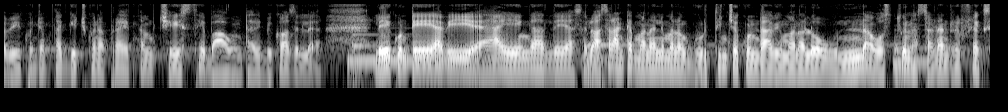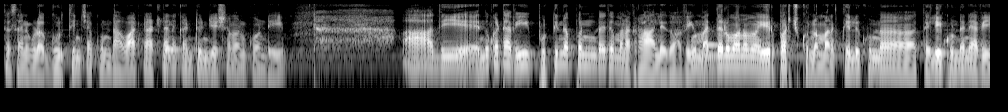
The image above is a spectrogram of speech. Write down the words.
అవి కొంచెం తగ్గించుకునే ప్రయత్నం చేస్తే బాగుంటుంది. బికాజ్ లేకుంటే అవి ఏం కాదులే అసలు అసలు అంటే మనల్ని మనం గుర్తించకుండా అవి మనలో ఉన్న వస్తున్న సడన్ రిఫ్లెక్సెస్ అని కూడా గుర్తించకుండా వాటిని అట్లనే కంటిన్యూ చేసాం అనుకోండి అది ఎందుకంటే అవి పుట్టినప్పటి నుండి అయితే మనకు రాలేదు. అవి మధ్యలో మనం ఏర్పరచుకున్నాం మనకు తెలియకుండా తెలియకుండానే అవి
